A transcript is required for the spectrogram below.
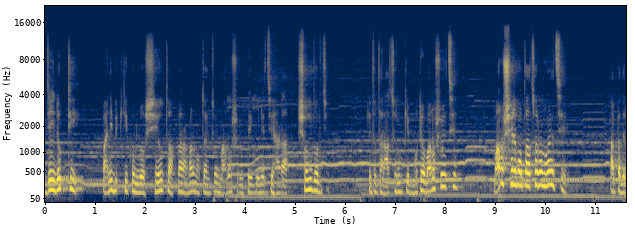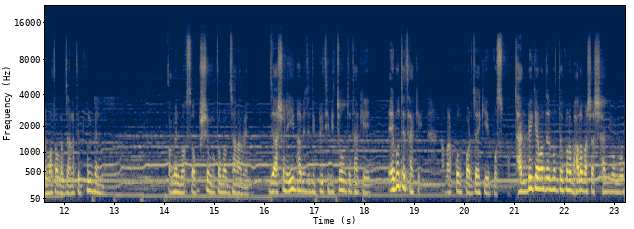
যেই লোকটি পানি বিক্রি করল, সেও তো আপনার আমার মতো একজন মানুষ রূপে গুণে চেহারা সৌন্দর্য। কিন্তু তার আচরণ কি মোটেও মানুষ হয়েছে? মানুষের মতো আচরণ হয়েছে? আপনাদের মতামত জানাতে ভুলবেন না। কমেন্ট বক্সে অবশ্যই মতামত জানাবেন যে আসলে এইভাবে যদি পৃথিবী চলতে থাকে, এগোতে থাকে, আমরা কোন পর্যায়ে গিয়ে বসবো? থাকবে কি আমাদের মধ্যে কোনো ভালোবাসার সার্বম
